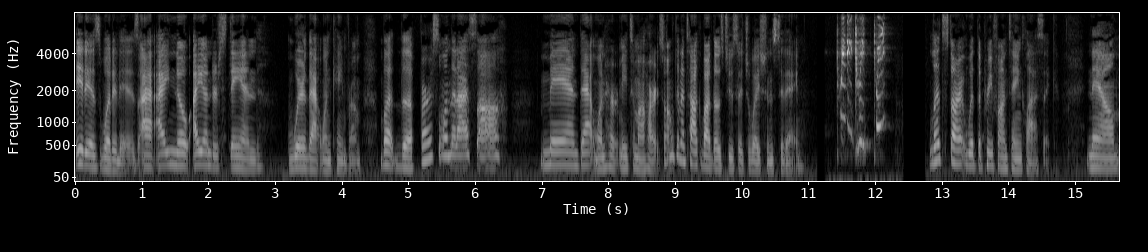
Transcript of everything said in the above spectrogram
it is what it is. I i know i understand where that one came from. But the first one that I saw, man, that one hurt me to my heart. So I'm going to talk about those two situations today. Let's start with the Prefontaine Classic. Now,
